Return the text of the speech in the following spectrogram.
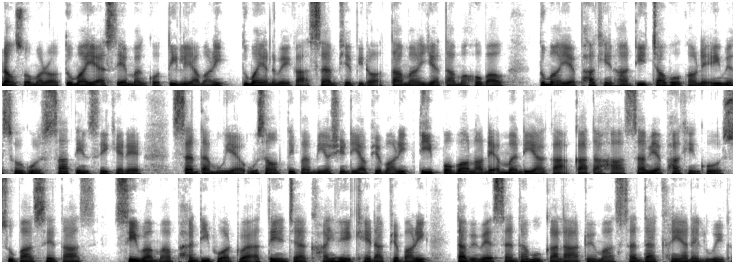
နောက်ဆုံးမှာတော့သူမရဲ့အစစ်အမှန်ကိုသိလျက်ပါရီသူမရဲ့နာမည်ကဆန်ဖြစ်ပြီးတော့တာမန်ရက်တာမဟုတ်ပါဘူးသူမရဲ့ဖခင်ဟာဒီကြောက်ဖို့ကောင်းတဲ့အိမ်မက်ဆိုးကိုစတင်စေခဲ့တဲ့စမ်းသပ်မှုရဲ့ဦးဆောင်သိပ္ပံပညာရှင်တစ်ယောက်ဖြစ်ပါရီဒီပေါ်ပေါက်လာတဲ့အမှန်တရားကကာတာဟာဆမ်ရဲ့ဖခင်ကိုစူပါစစ်သား စီရမ်မှာဖန်တီးဖို့အတွက်အသင်းချက်ခိုင်းစေခဲ့တာဖြစ်ပါရီဒါပေမဲ့စမ်းသပ်မှုကာလအတွင်းမှာစမ်းသပ်ခံရတဲ့လူတွေက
